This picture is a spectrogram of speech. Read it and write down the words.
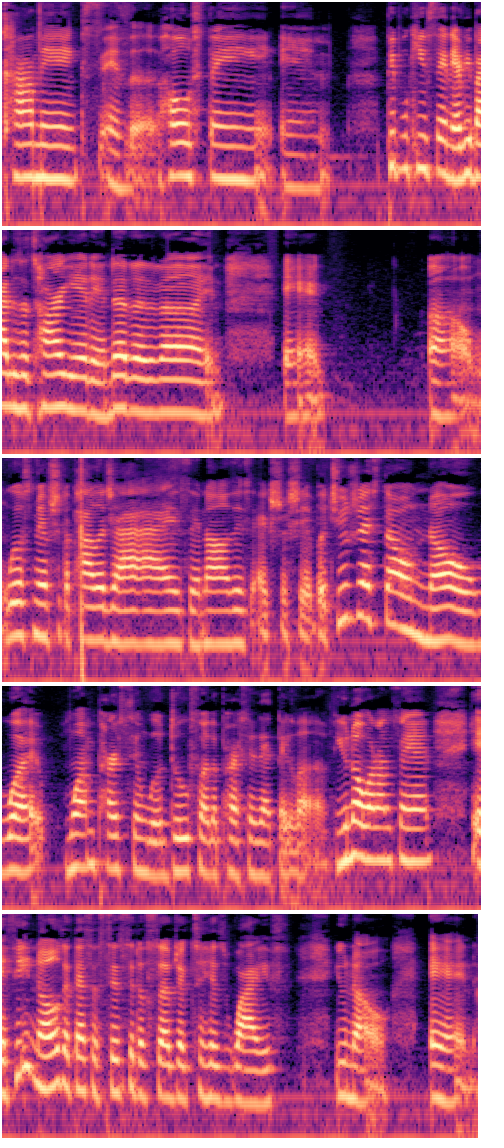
comics and the hosting and people keep saying everybody's a target and da da da da and and um, Will Smith should apologize and all this extra shit, but you just don't know what one person will do for the person that they love. You know what I'm saying? If he knows that that's a sensitive subject to his wife, you know, and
